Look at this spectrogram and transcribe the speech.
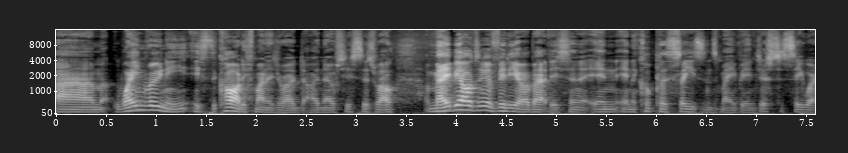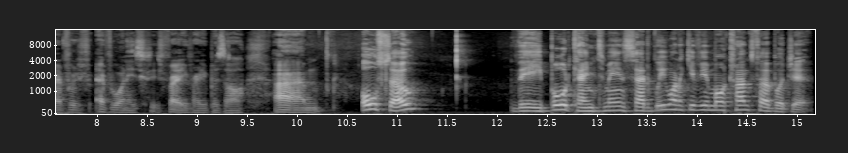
Um, Wayne Rooney is the Cardiff manager. I, I, noticed as well. Maybe I'll do a video about this in in, in a couple of seasons, maybe, and just to see where every, everyone is. It's very very bizarre. Um, also, the board came to me and said we want to give you more transfer budget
